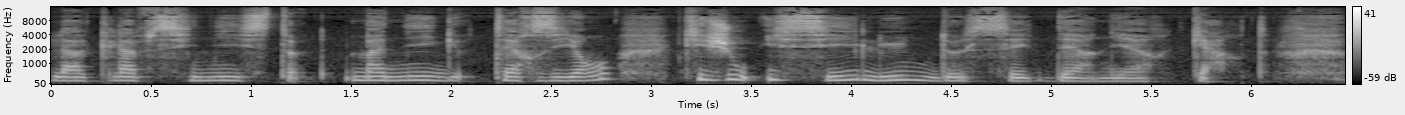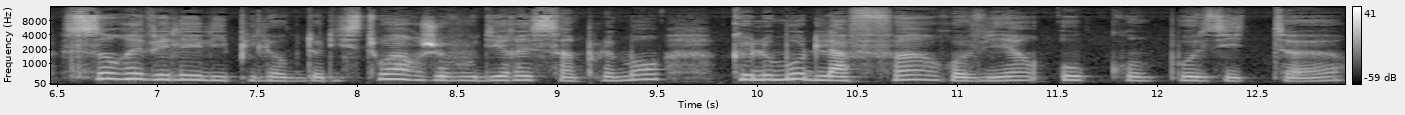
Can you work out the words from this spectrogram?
la claveciniste Manig Terzian, qui joue ici l'une de ses dernières cartes. Sans révéler l'épilogue de l'histoire, je vous dirai simplement que le mot de la fin revient au compositeur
